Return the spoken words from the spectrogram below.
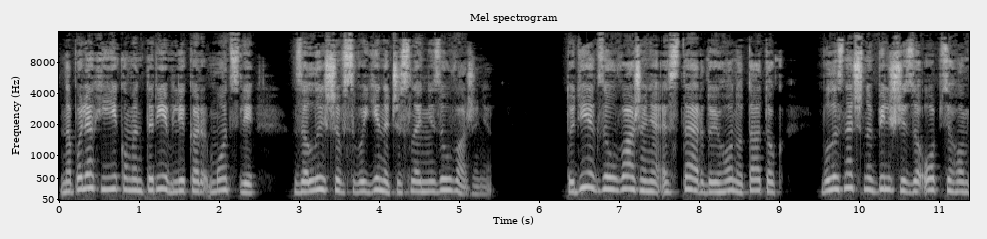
На полях її коментарів лікар Моцлі залишив свої нечисленні зауваження, тоді як зауваження Естер до його нотаток були значно більші за обсягом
